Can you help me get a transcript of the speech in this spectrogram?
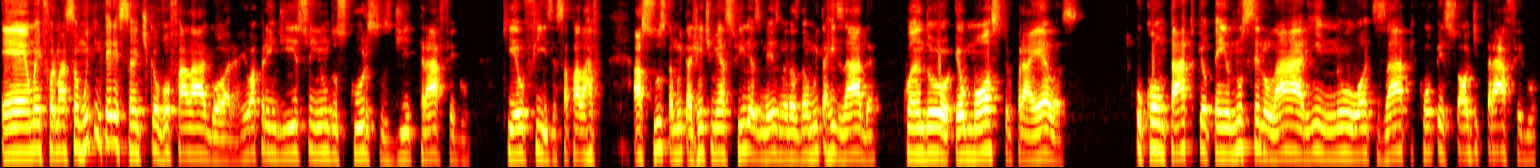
é uma informação muito interessante que eu vou falar agora. Eu aprendi isso em um dos cursos de tráfego que eu fiz. Essa palavra assusta muita gente, minhas filhas mesmo, elas dão muita risada quando eu mostro para elas o contato que eu tenho no celular e no WhatsApp com o pessoal de tráfego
